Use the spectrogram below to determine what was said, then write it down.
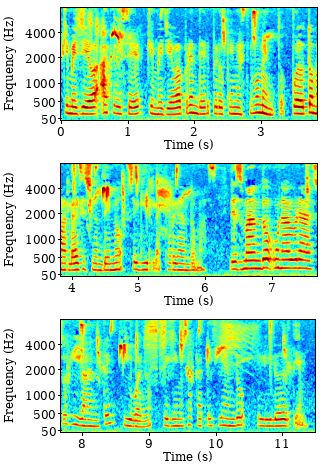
que me lleva a crecer, que me lleva a aprender, pero que en este momento puedo tomar la decisión de no seguirla cargando más. Les mando un abrazo gigante y bueno, seguimos acá tejiendo el hilo del tiempo.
